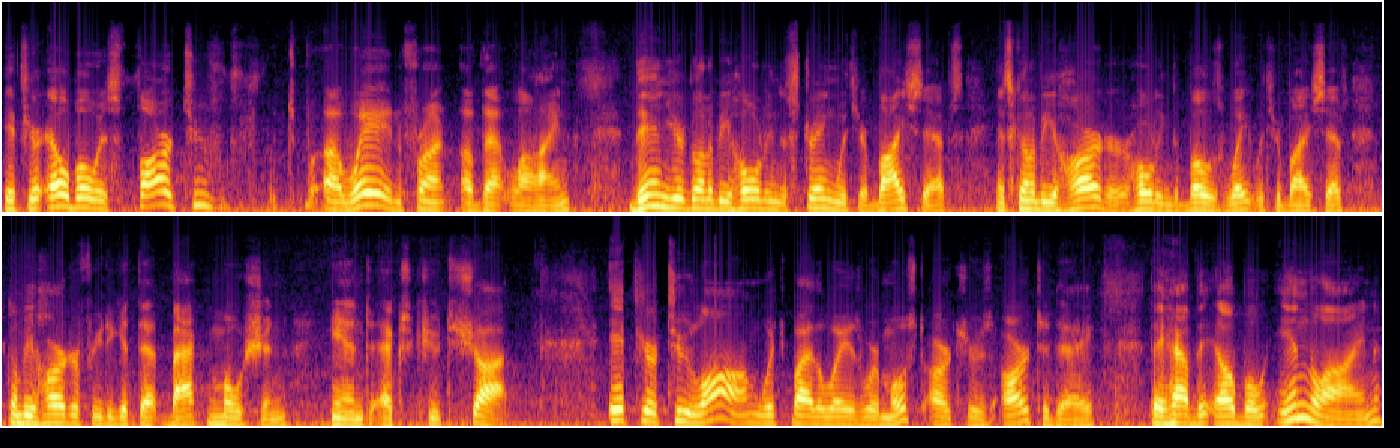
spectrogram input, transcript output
if your elbow is far too uh, away in front of that line, then you're going to be holding the string with your biceps. It's going to be harder, holding the bow's weight with your biceps, it's going to be harder for you to get that back motion in to execute the shot. If you're too long, which by the way is where most archers are today, they have the elbow in line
